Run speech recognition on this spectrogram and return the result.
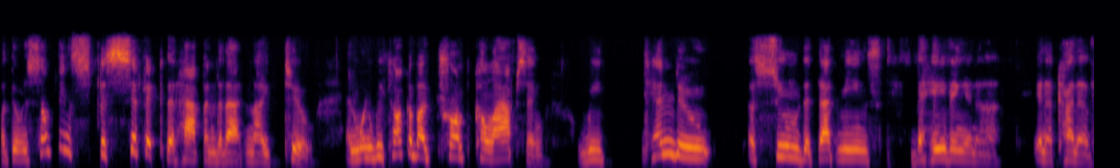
but there was something specific that happened that night too. And when we talk about Trump collapsing, we tend to assume that that means behaving in a in a kind of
